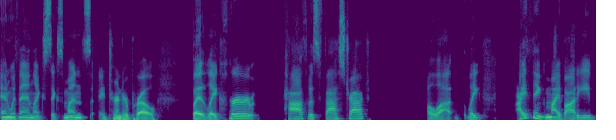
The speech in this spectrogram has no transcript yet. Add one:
and within like six months I turned her pro. But like her path was fast tracked a lot. Like I think my body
